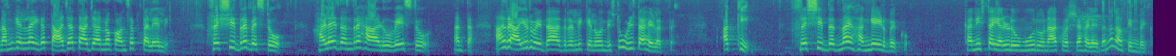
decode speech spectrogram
ನಮಗೆಲ್ಲ ಈಗ ತಾಜಾ ತಾಜಾ ಅನ್ನೋ ಕಾನ್ಸೆಪ್ಟ್ ತಲೆಯಲ್ಲಿ. ಫ್ರೆಶ್ ಇದ್ದರೆ ಬೆಸ್ಟು ಹಳೇದಂದರೆ ಹಾಳು ವೇಸ್ಟು ಅಂತ. ಆದರೆ ಆಯುರ್ವೇದ ಅದರಲ್ಲಿ ಕೆಲವೊಂದಿಷ್ಟು ಉಲ್ಟಾ ಹೇಳುತ್ತೆ. ಅಕ್ಕಿ ಫ್ರೆಶ್ ಇದ್ದದನ್ನ ಹಾಗೆ ಇಡಬೇಕು. ಕನಿಷ್ಠ ಎರಡು, ಮೂರು, ನಾಲ್ಕು ವರ್ಷ ಹಳೆಯದನ್ನು ನಾವು ತಿನ್ನಬೇಕು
